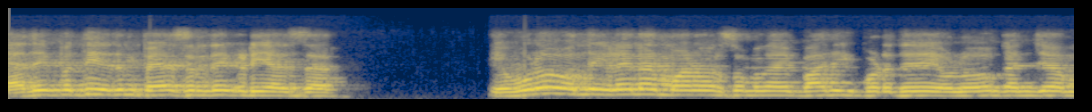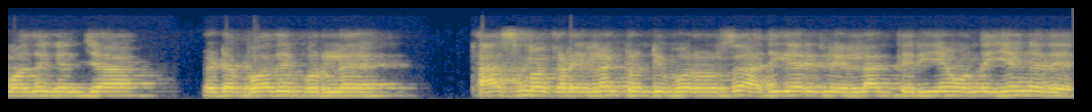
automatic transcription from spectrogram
அதை பத்தி எதுவும் பேசுறதே கிடையாது சார் எவ்வளவு வந்து இளைஞர் மாணவர் சமுதாயம் பாதிக்கப்படுது எவ்வளவோ கஞ்சா மது கஞ்சா விட்ட போதைப் பொருள் டாஸ்மாக் கடைகள்லாம் டுவெண்ட்டி ஃபோர் ஹவர்ஸ் அதிகாரிகள் எல்லாம் தெரியும் வந்து இயங்குது.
